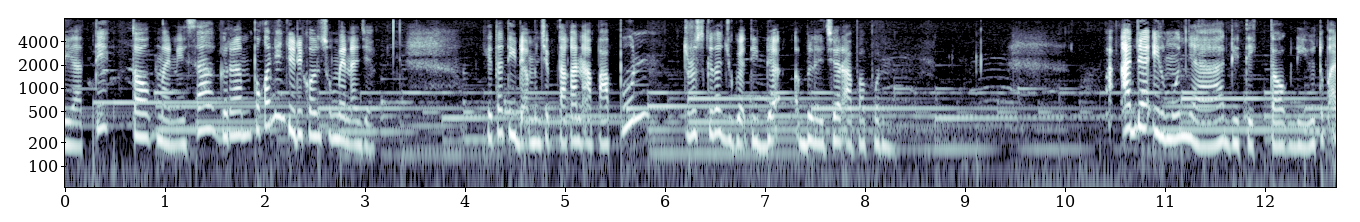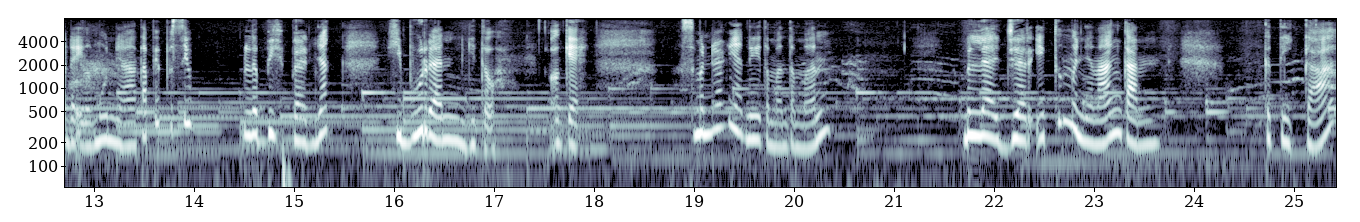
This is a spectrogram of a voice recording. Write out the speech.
lihat TikTok main Instagram pokoknya jadi konsumen aja. Kita tidak menciptakan apa pun terus kita juga tidak belajar apa pun. Ada ilmunya di TikTok di YouTube ada ilmunya tapi pasti lebih banyak hiburan gitu. Oke, sebenarnya nih teman-teman, belajar itu menyenangkan ketika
